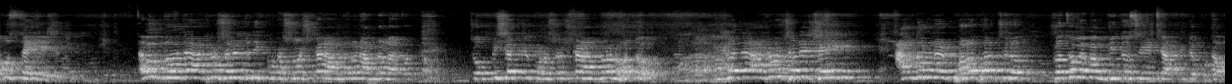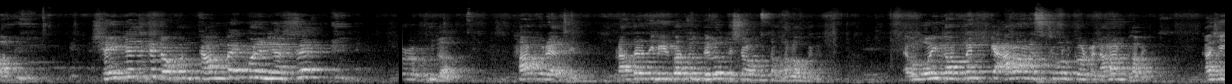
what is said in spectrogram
অবস্থায় এসেছে। এবং দু হাজার আঠারো সালে যদি কোটা সংস্কার আন্দোলন আমরা না করতাম, চব্বিশ সালে কোটা সংস্কার আন্দোলন হতো। দু হাজার আঠারো সালে সেই আন্দোলনের ফলাফল ছিল প্রথম এবং দ্বিতীয় শ্রেণির চাকরিতে কোটা বাতিল। সেইটা থেকে যখন কাম করে নিয়ে আসছে ক্ষুদা হা করে আছে। রাতারাতি নির্বাচন দিলেও দেশের অবস্থা ভালো হবে না। এবং ওই গভর্নমেন্টকে আরও আনস্টেবল করবে নানান ভাবে কাজে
